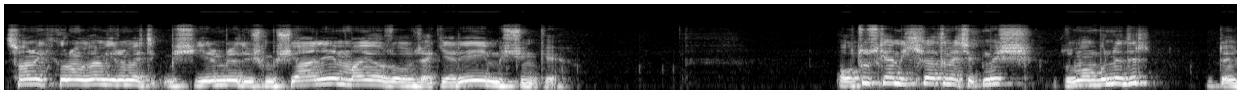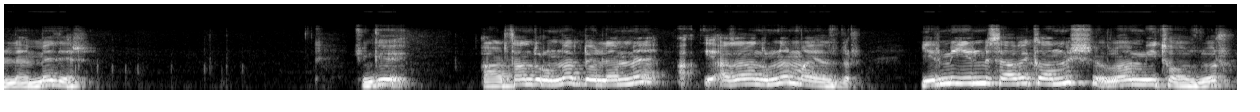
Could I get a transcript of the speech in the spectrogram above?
sonraki kromozom 20'ye çıkmış. 21'e düşmüş. Yani mayoz olacak. Yarıya inmiş çünkü. 30 iken iki katına çıkmış. O zaman bu nedir? Döllenmedir. Çünkü artan durumlar döllenme, azalan durumlar mayozdur. 20-20 sabit kalmış. O zaman mitozdur.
